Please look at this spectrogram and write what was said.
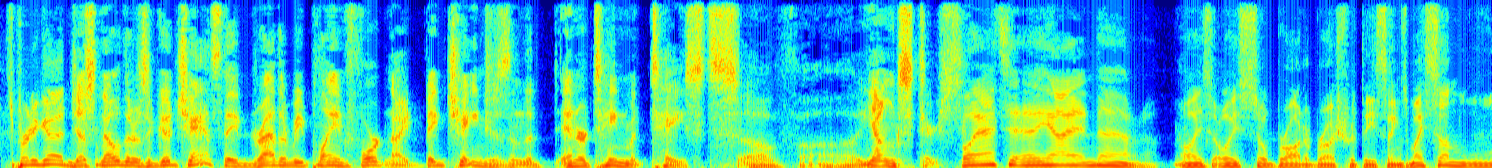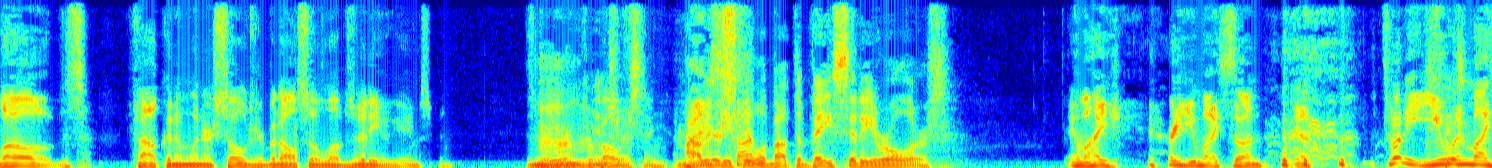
It's pretty good. just know there's a good chance they'd rather be playing Fortnite. Big changes in the entertainment tastes of uh, youngsters. Well, that's uh, yeah. I, I don't know. Always, always so broad a brush with these things. My son loves Falcon and Winter Soldier, but also loves video games. But is there room for both? Interesting. Am I How does he son? feel about the Bay City Rollers? Am I? Are you my son? Yeah. it's funny. You and my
